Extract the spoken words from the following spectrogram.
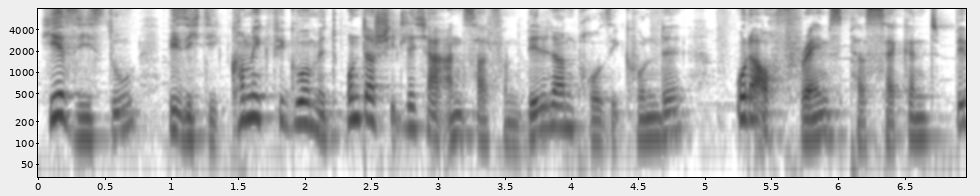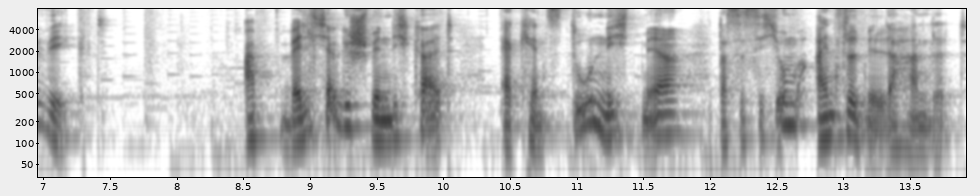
Hier siehst du, wie sich die Comicfigur mit unterschiedlicher Anzahl von Bildern pro Sekunde oder auch Frames per Second bewegt. Ab welcher Geschwindigkeit erkennst du nicht mehr, dass es sich um Einzelbilder handelt.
